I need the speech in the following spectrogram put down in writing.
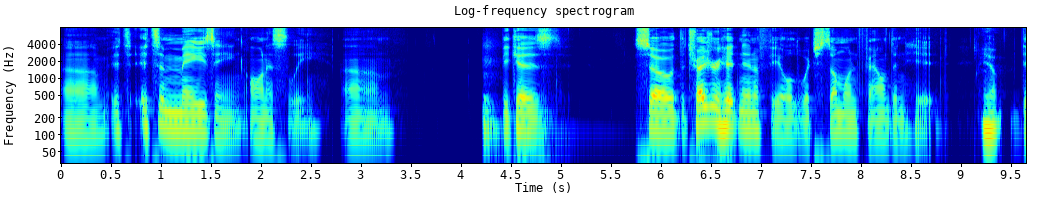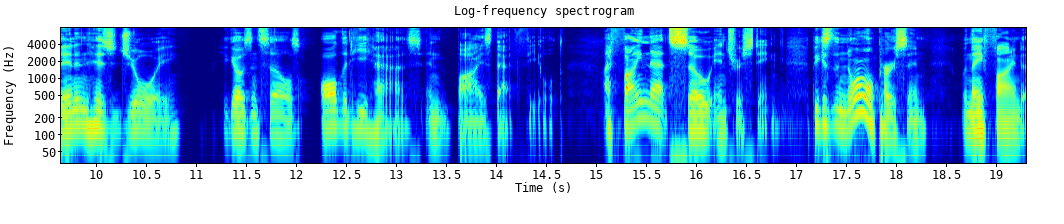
Um, it's it's amazing, honestly. Um, because so the treasure hidden in a field which someone found and hid. Yep. Then in his joy, he goes and sells all that he has and buys that field. I find that so interesting because the normal person when they find uh,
